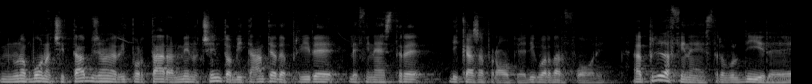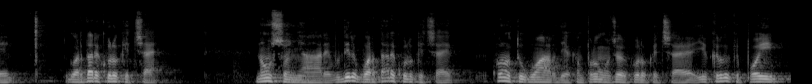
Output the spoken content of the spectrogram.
In una buona città bisogna riportare almeno 100 abitanti ad aprire le finestre di casa propria, di guardare fuori. Aprire la finestra vuol dire guardare quello che c'è, non sognare, vuol dire guardare quello che c'è. Quando tu guardi a Campolongo Maggiore quello che c'è, io credo che puoi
